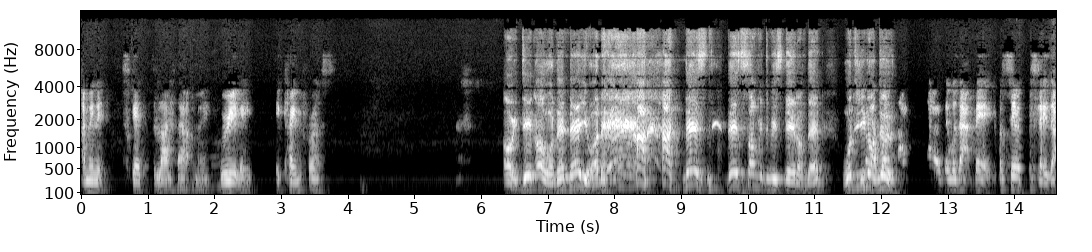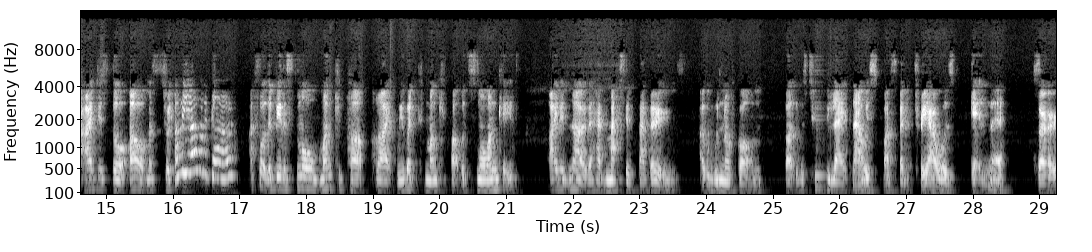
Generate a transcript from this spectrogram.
I mean, it scared the life out of me. Really, it came for us. Oh, it did. Oh, well, then there you are. there's there's something to be scared of. Then what did you yeah, not do? They were that big. Seriously, that I just thought, oh, must oh yeah, I want to go. I thought there'd be the small monkey park. Like we went to monkey park with small monkeys. I didn't know they had massive baboons. I wouldn't have gone, but it was too late now. I spent three hours getting there. So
